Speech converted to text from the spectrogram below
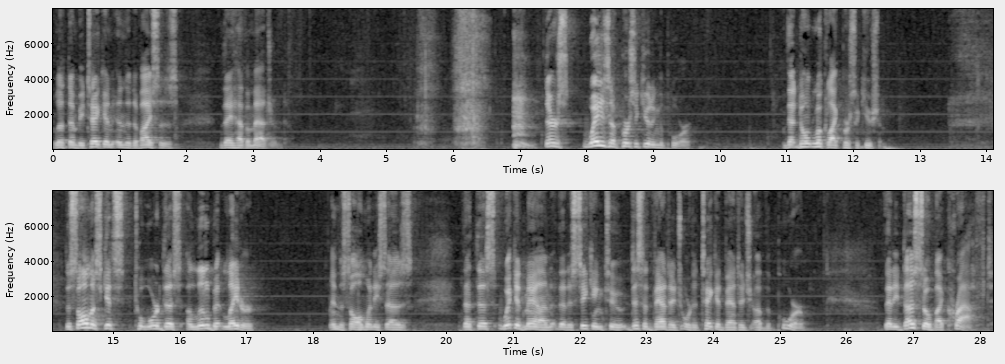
Let them be taken in the devices they have imagined. There's ways of persecuting the poor that don't look like persecution. The psalmist gets toward this a little bit later in the psalm when he says that this wicked man that is seeking to disadvantage or to take advantage of the poor, that he does so by craft.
